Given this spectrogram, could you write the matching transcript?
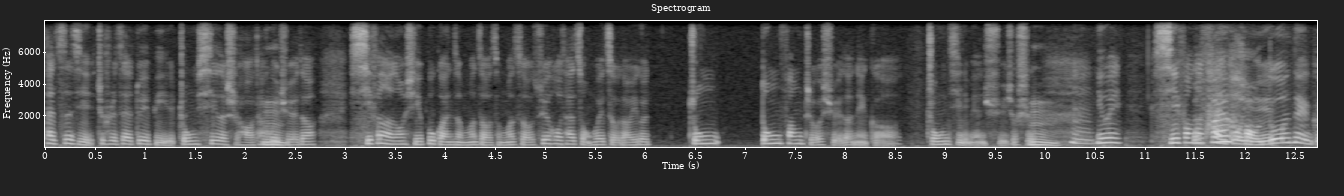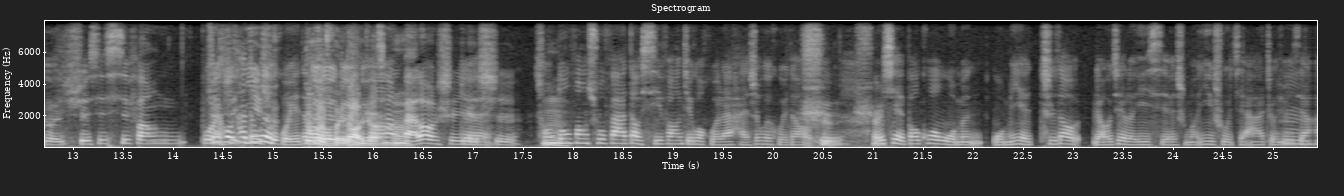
他自己就是在对比中西的时候，他会嗯觉得西方的东西不管怎么走怎么走，最后他总会走到一个中东方哲学的那个终极里面去，就是因为西方它我发现太过于好多那个学习西方，最后他都会回到对对对像嗯白老师也是，嗯从东方出发到西方，结果回来还是会回到是，是而且包括我们，我们也知道了解了一些什么艺术家、哲学家，嗯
